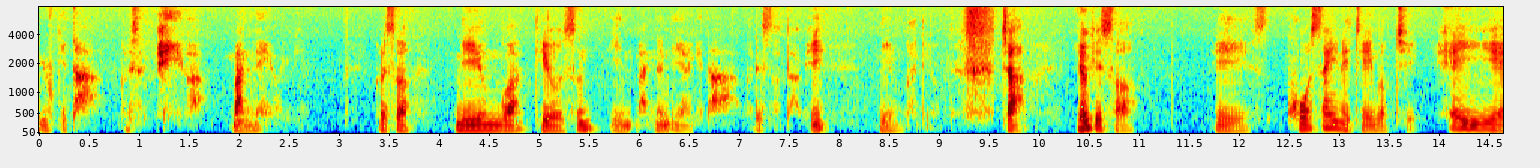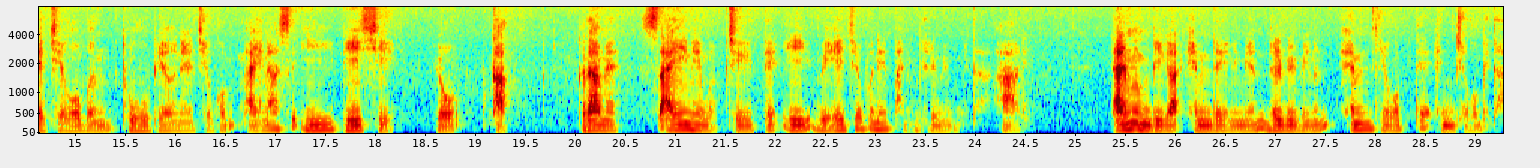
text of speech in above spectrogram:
6이다. 그래서 A가 맞네요. 그래서 니은과 디귿은 맞는 이야기다. 그래서 답이 니은과 디귿. 자, 여기서 이 코사인의 제곱칙 A의 제곱은 두 변의 제곱 마이너스 2BC 요 각. 그 다음에 사인의 법칙일 때 이 외접원의 반지름입니다. R이. 닮은 B가 M 대 N이면 넓이 B는 M 제곱 대 N 제곱이다.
